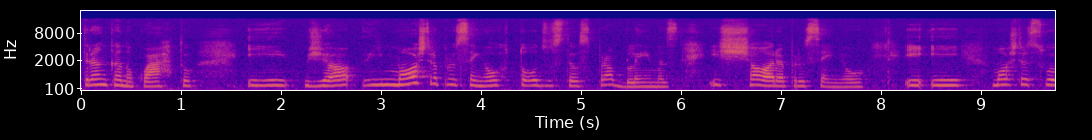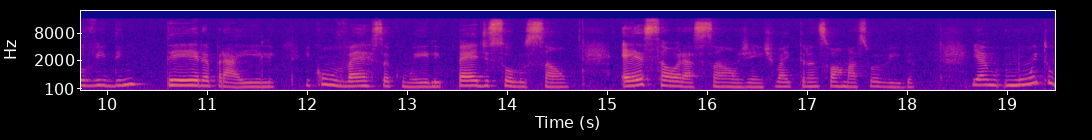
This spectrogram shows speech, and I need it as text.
tranca no quarto e, e mostra para o Senhor todos os teus problemas e chora para o Senhor e, e mostra a sua vida inteira para Ele e conversa com Ele, pede solução. Essa oração, gente, vai transformar a sua vida. E é muito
